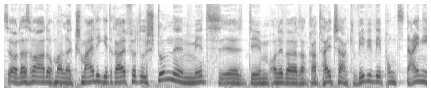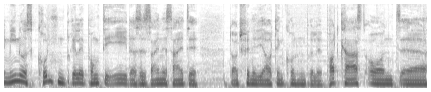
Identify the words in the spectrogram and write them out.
So, das war doch mal eine geschmeidige Dreiviertelstunde mit äh, dem Oliver Ratajczak www.deine-kundenbrille.de. Das ist seine Seite. Dort findet ihr auch den Kundenbrille Podcast und äh,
